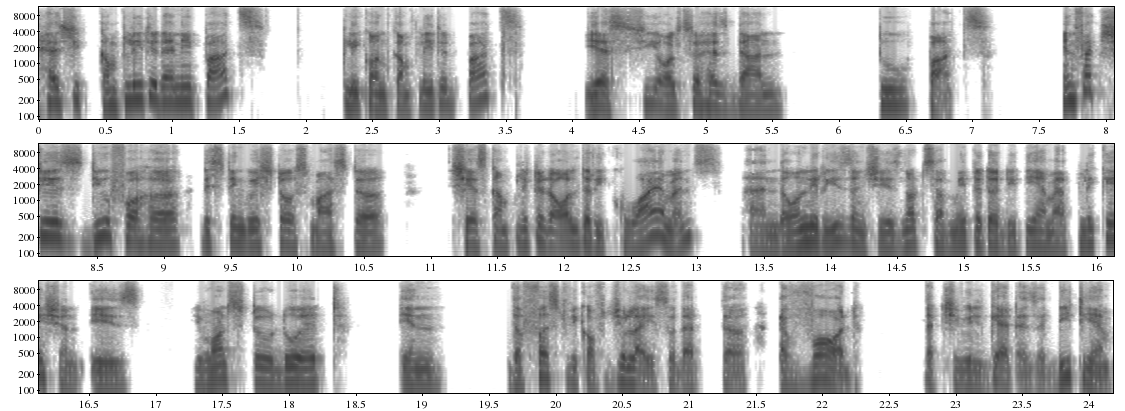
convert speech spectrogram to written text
Has she completed any paths? Click on completed paths. Yes, she also has done two paths. In fact, she is due for her Distinguished Toastmaster. She has completed all the requirements. And the only reason she has not submitted a DTM application is she wants to do it in the first week of July so that the award that she will get as a DTM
